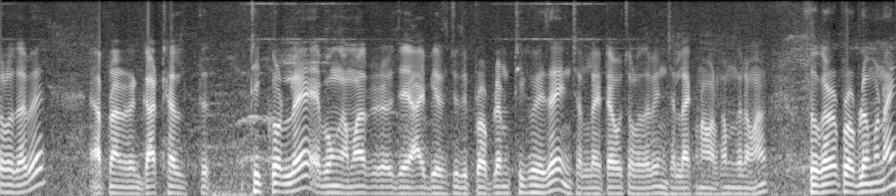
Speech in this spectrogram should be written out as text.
চলে যাবে। আপনার গাট হেলথ ঠিক করলে এবং আমার যে আইবিএস যদি প্রবলেম ঠিক হয়ে যায় ইনশাল্লাহ এটাও চলে যাবে। ইনশাল্লাহ এখন আলহামদুলিল্লাহ আমার সুগারের প্রবলেমও নাই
